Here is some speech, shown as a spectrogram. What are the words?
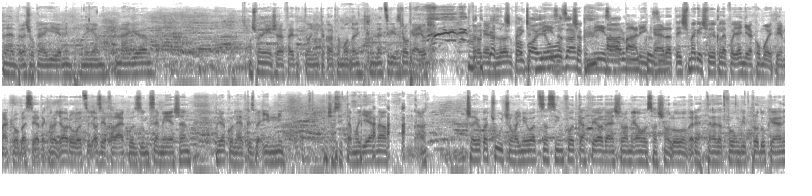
lehet bele sokáig írni. Igen. Meg most már én is elfejtettem, hogy mit akartam mondani. Úgy látszik, hogy ez ragályos. Az dolog, pedig csak nézem, csak nézem a pálinkádat, és meg is vagyok lepve, hogy ennyire komoly témákról beszéltek, mert hogy arról volt, hogy azért találkozzunk személyesen, hogy akkor lehet közben inni, és azt hittem, hogy ilyen a, a csajok a csúcson, vagy mi volt az a Sinfold Café adással, ami ahhoz hasonló rettenetet fogunk itt produkálni.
